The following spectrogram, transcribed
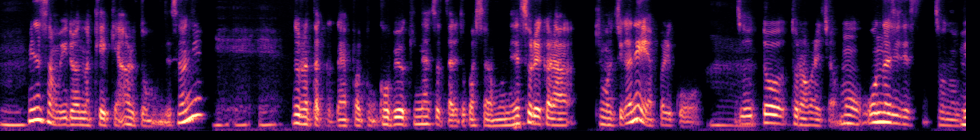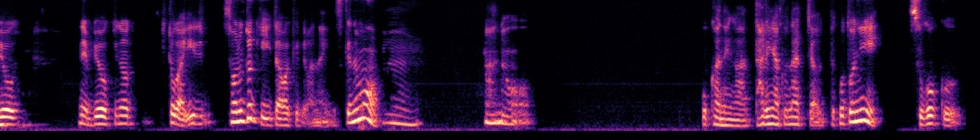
うん。皆さんもいろんな経験あると思うんですよね。ええ。えどなたかがやっぱご病気になっちゃったりとかしたらもうね、それから気持ちがね、やっぱりこえ。う、ずっと囚われちゃう。もう同じです。その病、ね、病気の人がいる、その時いたわけではないんですけども、うん。あの、お金が足りなくなっちゃうってことに、すごく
